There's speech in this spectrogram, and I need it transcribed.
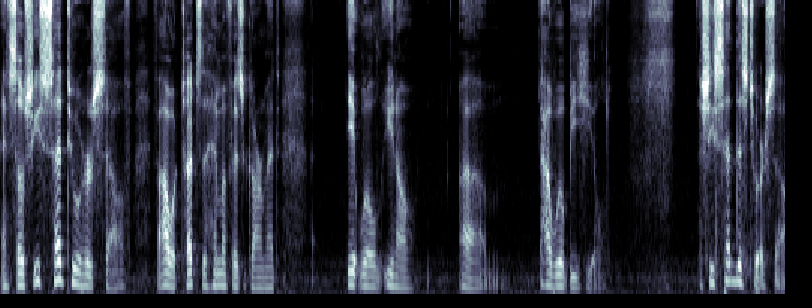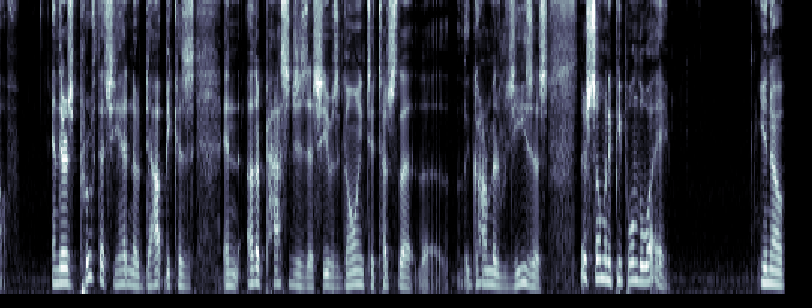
And so she said to herself, If I would touch the hem of his garment, it will, you know, um, I will be healed. She said this to herself. And there's proof that she had no doubt because in other passages as she was going to touch the, the, the garment of Jesus, there's so many people in the way. You know,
